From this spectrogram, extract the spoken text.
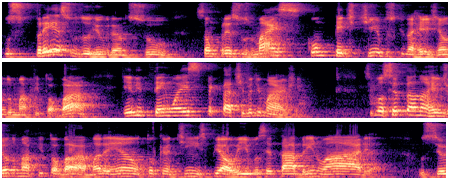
Os preços do Rio Grande do Sul são preços mais competitivos que na região do Mapitobá. Ele tem uma expectativa de margem. Se você está na região do Mapitobá, Maranhão, Tocantins, Piauí, você está abrindo área, o seu,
